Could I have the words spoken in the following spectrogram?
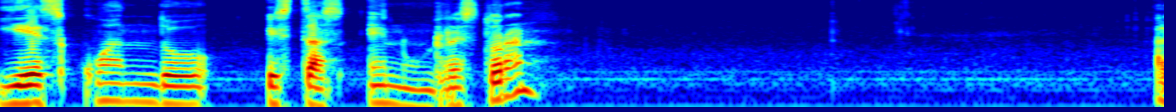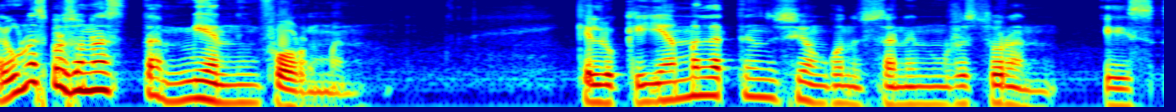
Y es cuando estás en un restaurante. Algunas personas también informan que lo que llama la atención cuando están en un restaurante es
